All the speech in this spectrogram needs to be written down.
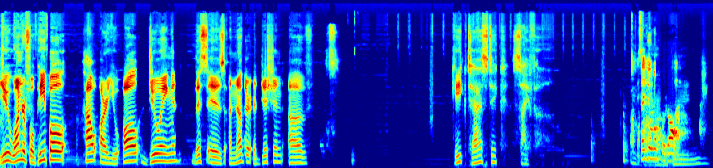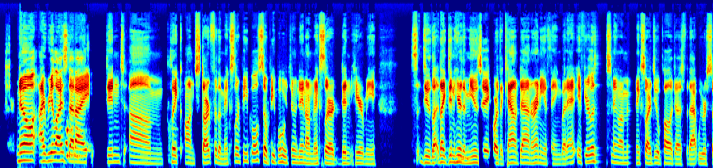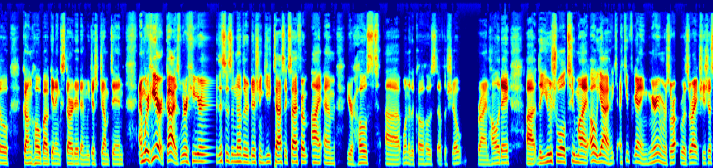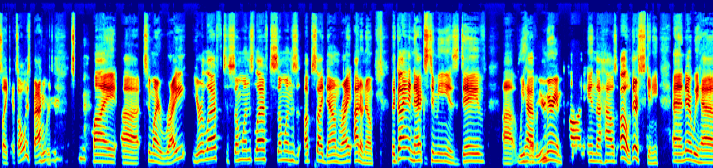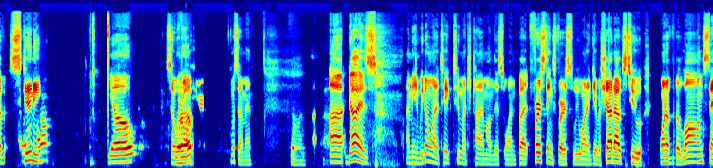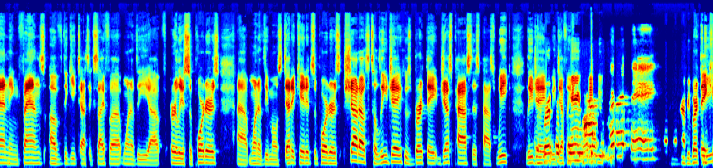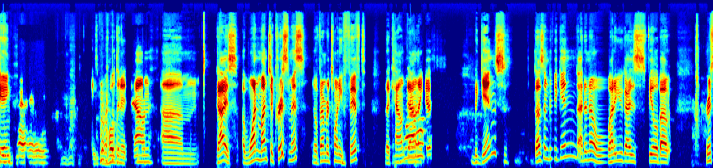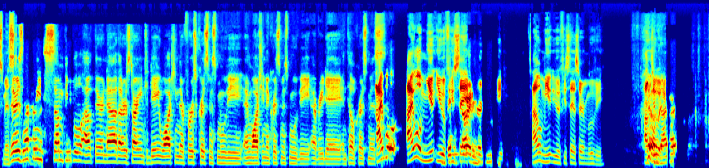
You wonderful people, how are you all doing? This is another edition of Geektastic Cypher. It's like you almost forgot. No, I realized that I didn't um click on start for the Mixlr people, so people who tuned in on Mixlr didn't hear me do like didn't hear the music or the countdown or anything. But if you're listening on Mixlr, I do apologize for that. We were so gung ho about getting started, and we just jumped in, and we're here, guys. We're here. This is another edition Geektastic Cypher. I am your host, uh, one of the co-hosts of the show. Brian Holiday, uh, the usual to my oh yeah, I keep forgetting. Miriam was, was right. She's just like it's always backwards. To my uh to my right your left someone's left someone's upside down right i don't know. The guy next to me is dave. Uh we have miriam khan in the house. Oh there's skinny. And there we have skinny. Yo, so What we're up? here. What's up man? Uh guys i mean we don't want to take too much time on this one but first things first we want to give a shout outs to one of the long-standing fans of the Geektastic Cypher, one of the uh, earliest supporters, uh, one of the most dedicated supporters. Shout outs to Lee J, whose birthday just passed this past week. Lee J, we definitely. Happy you. birthday. happy birthday, King. Hey. He's been holding it down. Um, guys, uh, one month to Christmas, November 25th. The countdown, I guess, begins. Doesn't begin. I don't know. How do you guys feel about Christmas? There's definitely some people out there now that are starting today watching their first Christmas movie and watching a Christmas movie every day until Christmas. I will. I will mute you if you say a certain movie. I will mute you if you say a certain movie. I'll do it.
